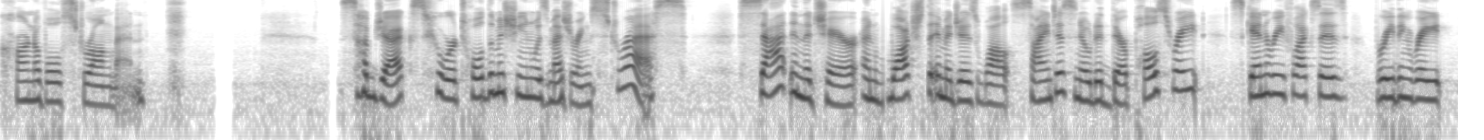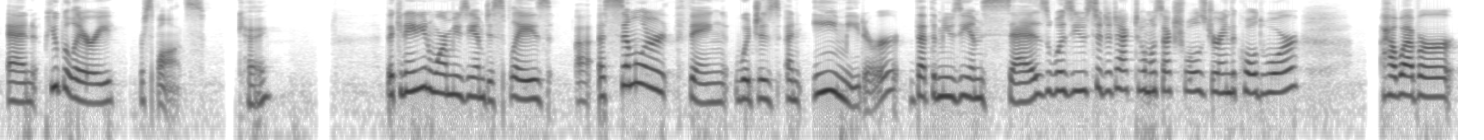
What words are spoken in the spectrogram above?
carnival strongmen. Subjects who were told the machine was measuring stress sat in the chair and watched the images while scientists noted their pulse rate, skin reflexes, breathing rate, and pupillary response. Okay. The Canadian War Museum displays uh, a similar thing, which is an E meter that the museum says was used to detect homosexuals during the Cold War. However,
